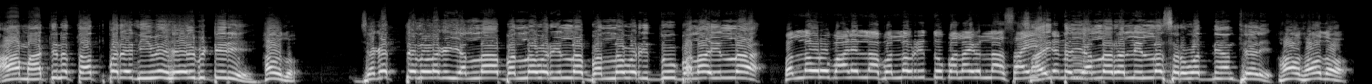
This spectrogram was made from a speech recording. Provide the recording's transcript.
ಆ ಮಾತಿನ ತಾತ್ಪರ್ಯ ನೀವೇ ಹೇಳಿಬಿಟ್ಟಿರಿ. ಹೌದು. ಜಗತ್ತದೊಳಗೆ ಎಲ್ಲ ಬಲ್ಲವರಿಲ್ಲ ಬಲ್ಲವರಿದ್ದು ಬಲ ಇಲ್ಲ. ಬಲ್ಲವರು ಬಾಳಿಲ್ಲ ಬಲ್ಲವರಿದ್ದು ಬಲ ಇಲ್ಲ ಸಾಹಿತ್ಯ ಸಾಹಿತ್ಯ ಎಲ್ಲರಲ್ಲಿ ಇಲ್ಲ ಸರ್ವಜ್ಞ ಅಂತ ಹೇಳಿ. ಹೌದು ಹೌದು.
